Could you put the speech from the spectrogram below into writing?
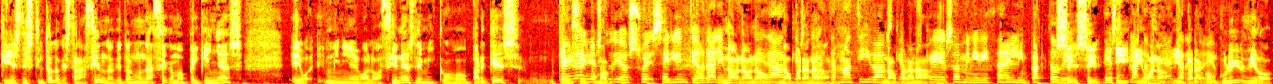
que es distinto a lo que están haciendo, que todo el mundo hace como pequeñas mini evaluaciones de microparques que dice como estudio serio integral en no, no, no, no, para nada. alternativas no, que para nada. eso minimizar el impacto de, sí, sí. y, y bueno, y para concluir digo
